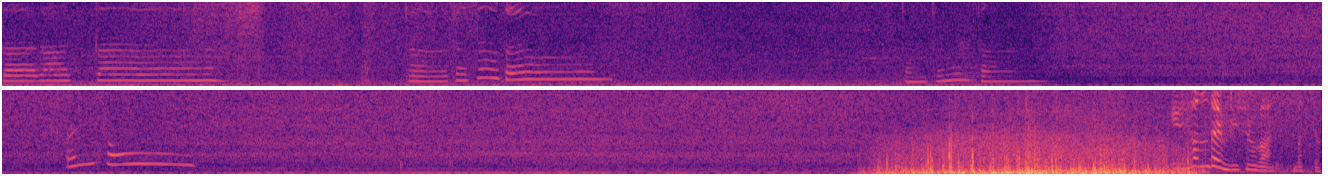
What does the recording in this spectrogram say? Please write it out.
따라라라따. 따다다다. 딴딴딴. 안녕. 여기 현대 미술관 맞죠?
